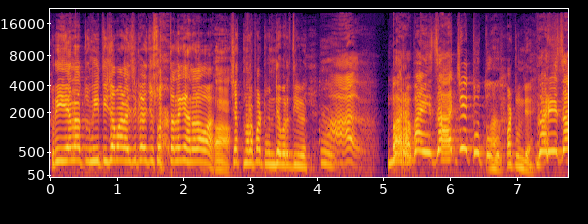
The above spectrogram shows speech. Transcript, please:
प्रियाला तुम्ही तिच्या बाळाची काळजी स्वतःला घ्यायला लावा. हा. चेतनाला पाठवून द्या बरं तिकडे. बरं बाई जा तू तू. हा, पाठवून द्या घरी जा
